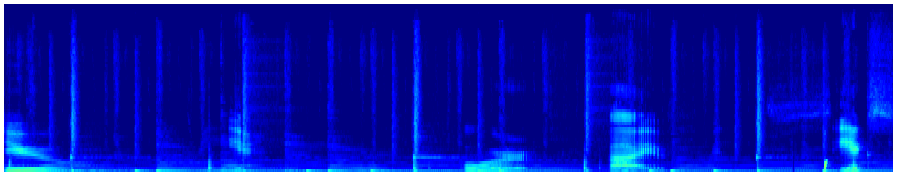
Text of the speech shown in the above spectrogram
Two, three, four, five, six.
